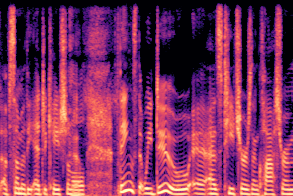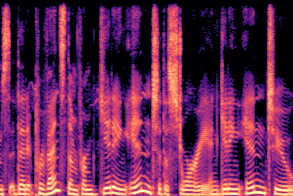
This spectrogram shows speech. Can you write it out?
of some of the educational yeah. things that we do eh, as teachers in classrooms that it prevents them from getting into the story and getting into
